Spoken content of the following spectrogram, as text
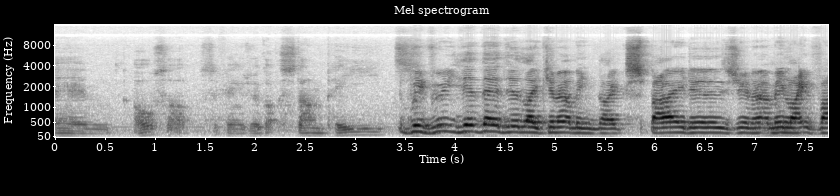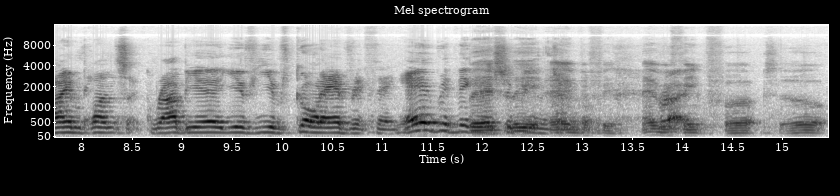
um, all sorts of things. We've got stampedes. We've they're, they're, like you know what I mean like spiders you know what I mean like vine plants that grab you you've you've got everything everything that should be Basically in the jungle. everything. Everything fucks up.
